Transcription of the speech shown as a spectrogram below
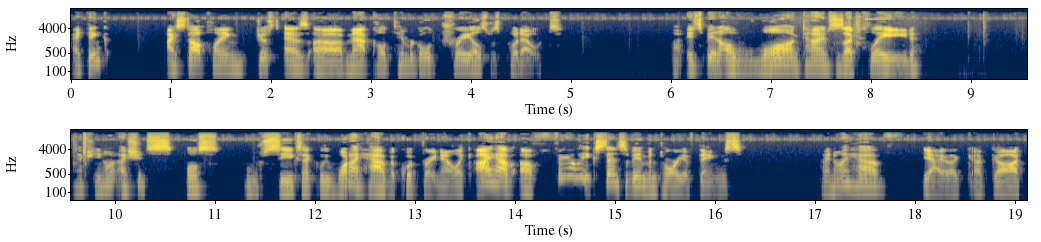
I think I stopped playing just as a map called Timbergold Trails was put out. But it's been a long time since I played. Actually, you know what? I should also see exactly what I have equipped right now. Like, I have a fairly extensive inventory of things. I know I have... Yeah, like, I've got...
